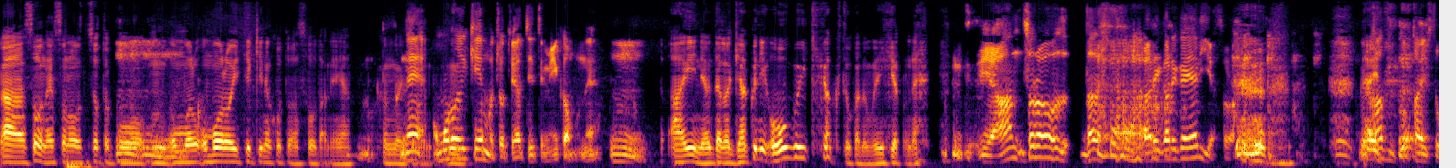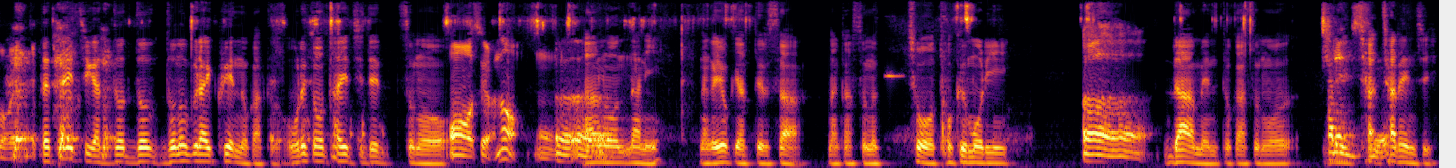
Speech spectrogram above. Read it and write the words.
ああ、そうね、その、ちょっとこう、うんうんおもろおもろい的なことはそうだね、や考えてみね、おもろい。い系もちょっとやっていってもいいかもね。うん。あ、いいね。だから逆に大食い企画とかでもいいけどね。いや、それは、誰、ガリガリがやりや、それ。数と大とかがやってだ太一がど、ど、どのぐらい食えんのかと。俺と太一で、その、ああ、そうやな。うん。あの、何？なんかよくやってるさ、なんかその、超特盛りあラーメンとか、その、チャレンジチャレンジ。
